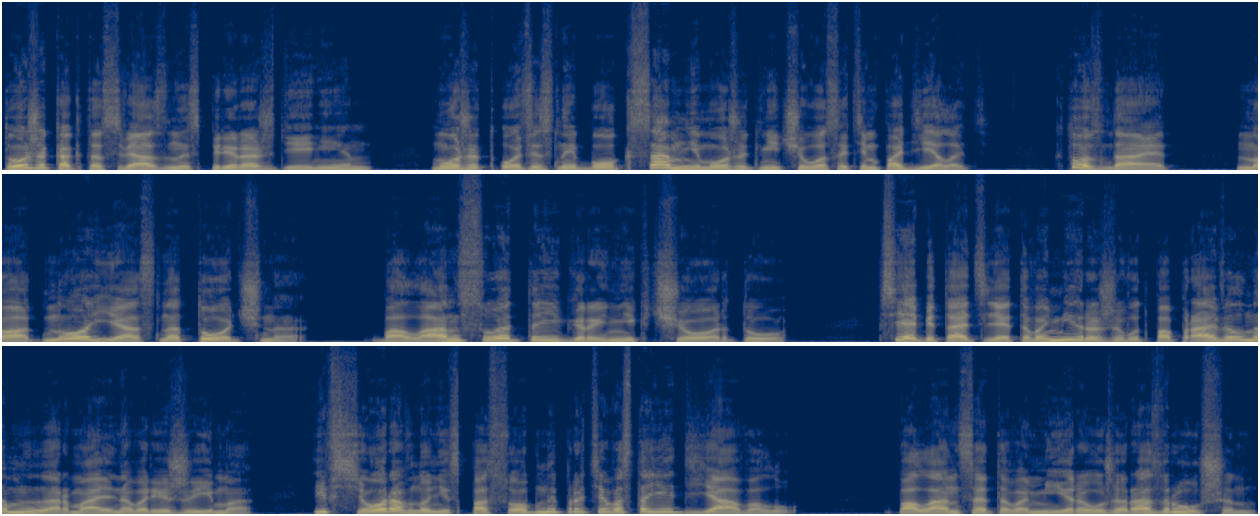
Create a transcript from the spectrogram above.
тоже как-то связаны с перерождением? Может, офисный бог сам не может ничего с этим поделать? Кто знает. Но одно ясно точно. Балансу этой игры ни к черту. Все обитатели этого мира живут по правилам нормального режима и все равно не способны противостоять дьяволу. Баланс этого мира уже разрушен.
